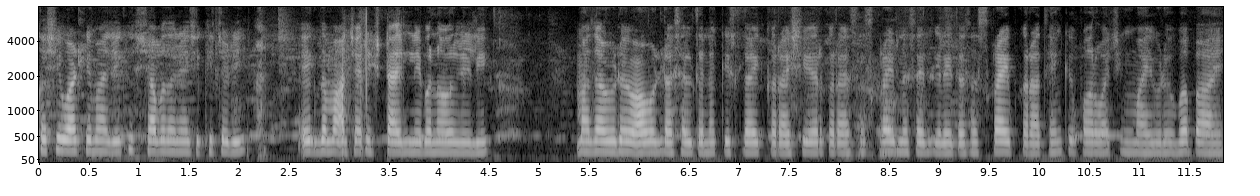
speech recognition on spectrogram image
कशी वाटली माझी साबुदाण्याची खिचडी? एकदम आचारी स्टाईलने बनवलेली. माझा व्हिडिओ आवडला असेल तर नक्कीच लाईक करा शेअर करा सबस्क्राईब नसेल केले तर सबस्क्राईब करा. Thank you for watching my video bye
